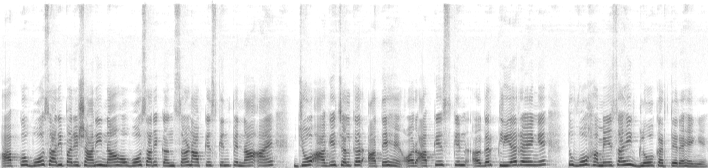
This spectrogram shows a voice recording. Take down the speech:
आपको वो सारी परेशानी ना हो, वो सारे कंसर्न आपके स्किन पे ना आए, जो आगे चलकर आते हैं। और आपके स्किन अगर क्लियर रहेंगे तो वो हमेशा ही ग्लो करते रहेंगे।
